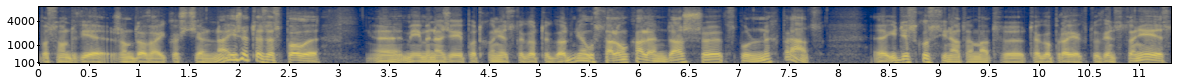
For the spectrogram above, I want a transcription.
bo są dwie, rządowa i kościelna, i że te zespoły, miejmy nadzieję, pod koniec tego tygodnia ustalą kalendarz wspólnych prac i dyskusji na temat e, tego projektu, więc to nie jest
